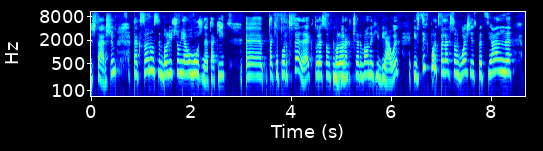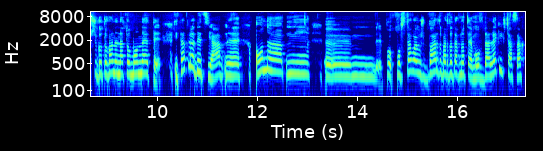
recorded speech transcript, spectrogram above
starszym, tak zwaną symboliczną jałmużnę, taki, e, takie portfele, które są w kolorach czerwonych i białych i w tych portfelach są właśnie specjalne, przygotowane na to monety. I ta tradycja, e, ona mm, po, powstała już bardzo, bardzo dawno temu. W dalekich czasach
